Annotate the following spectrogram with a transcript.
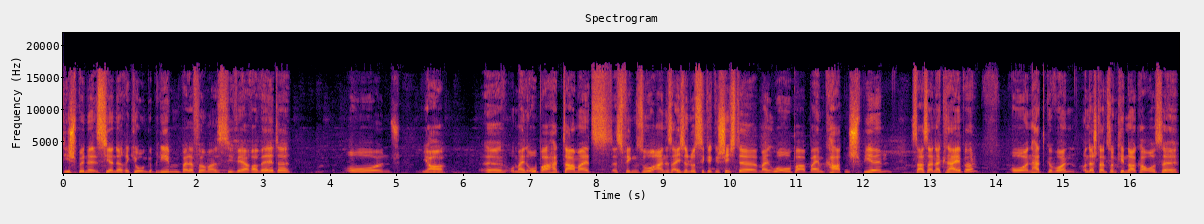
Die Spinne ist hier in der Region geblieben. Bei der Firma Sivera Welte. Und ja, äh, und mein Opa hat damals, das fing so an, ist eigentlich eine lustige Geschichte, mein Uropa beim Kartenspielen saß an der Kneipe und hat gewonnen und da stand so ein Kinderkarussell.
